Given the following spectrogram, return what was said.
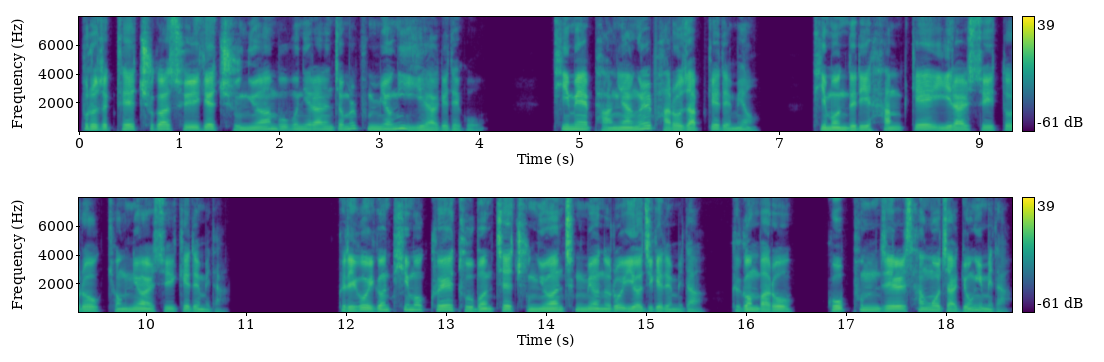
프로젝트의 추가 수익의 중요한 부분이라는 점을 분명히 이해하게 되고 팀의 방향을 바로잡게 되며 팀원들이 함께 일할 수 있도록 격려할 수 있게 됩니다. 그리고 이건 팀워크의 두 번째 중요한 측면으로 이어지게 됩니다. 그건 바로 고품질 상호작용입니다.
